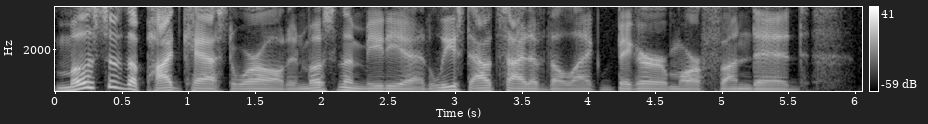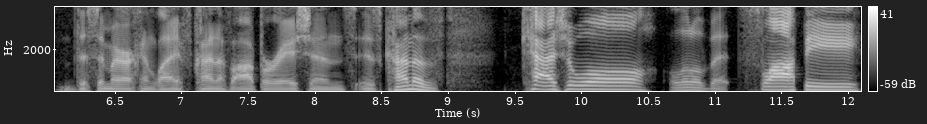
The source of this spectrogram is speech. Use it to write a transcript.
Most of the podcast world and most of the media, at least outside of the like bigger, more funded, This American Life kind of operations, is kind of casual, a little bit sloppy,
